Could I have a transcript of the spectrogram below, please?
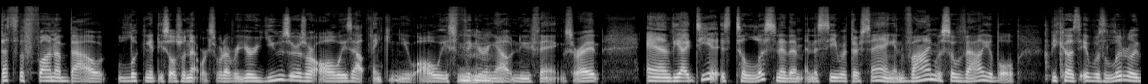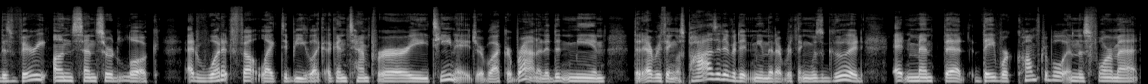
that's the fun about looking at these social networks or whatever. Your users are always out thinking you, always figuring out new things, right? And the idea is to listen to them and to see what they're saying. And Vine was so valuable because it was literally this very uncensored look at what it felt like to be like a contemporary teenager, black or brown. And it didn't mean that everything was positive. It didn't mean that everything was good. It meant that they were comfortable in this format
